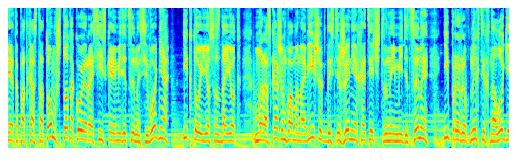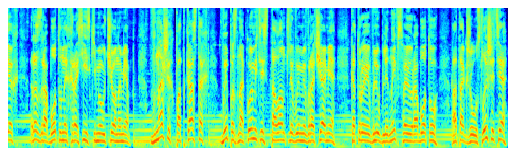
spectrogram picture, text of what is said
Это подкаст о том, что такое российская медицина сегодня и кто ее создает. Мы расскажем вам о новейших достижениях отечественной медицины и прорывных технологиях, разработанных российскими учеными. В наших подкастах вы познакомитесь с талантливыми врачами, которые влюблены в свою работу, а также услышите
